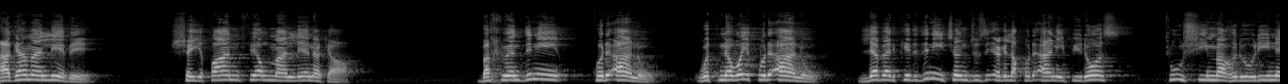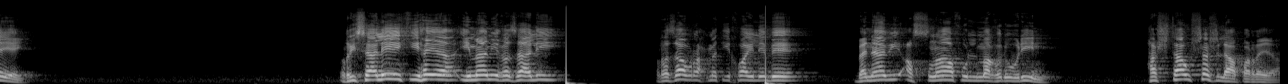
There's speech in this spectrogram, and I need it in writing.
ئاگامان لێبێ شەیطان فێڵمان لێ نەکا بە خوێندنی قورآن و وتنەوەی قورآن و لەبەرکردنی چەند جزئێک لە قورآنی پیرۆز تووشی مەغروری نەیەی ڕیسالەیەکی هەیە ئیمامی غەزالی ڕەزا و ڕەحمەتی خوای لێبێ بە ناوی ئەصناف المغرورین هەشتا و شەش لاپەڕەیە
